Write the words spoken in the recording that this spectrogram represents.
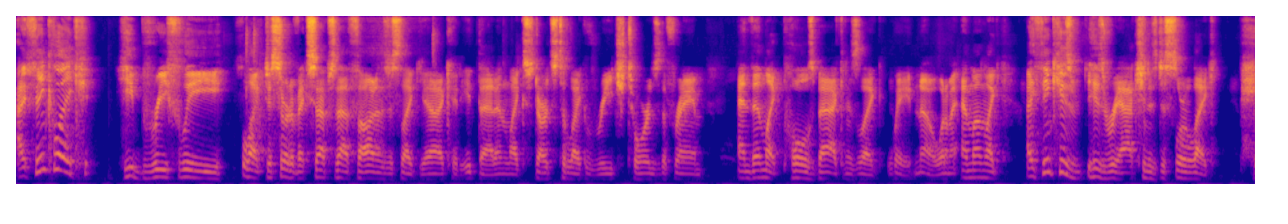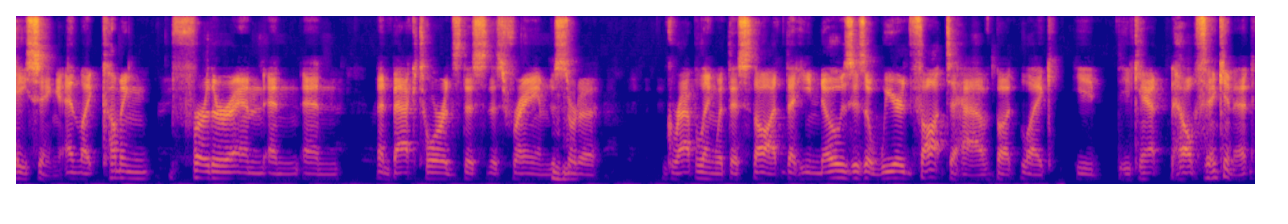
I think like he briefly like just sort of accepts that thought and is just like, yeah, I could eat that, and like starts to like reach towards the frame, and then like pulls back and is like, wait, no, what am I? And then like I think his his reaction is just sort of like pacing and like coming further and and and and back towards this this frame, just Mhm. sort of grappling with this thought that he knows is a weird thought to have, but like he he can't help thinking it.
